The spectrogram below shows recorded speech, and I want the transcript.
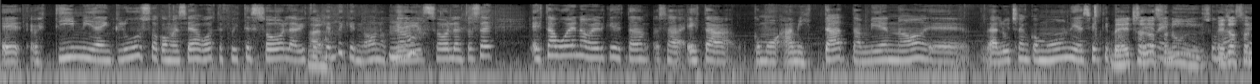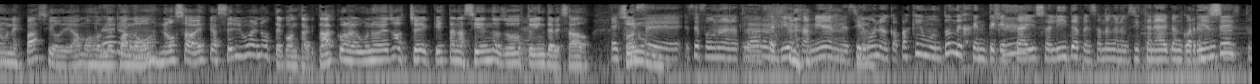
eh, es tímida incluso, como decías vos, te fuiste sola, ¿viste? Hay Claro. gente que no, no quiere No. ir sola. Entonces, está bueno ver que está, o sea, esta como amistad también, ¿no? Eh, la lucha en común y decir, tipo, De hecho, "Che, ellos son, un, sumate". ellos son un espacio, digamos, donde Claro. cuando vos no sabés qué hacer y bueno, te contactás con alguno de ellos, che, ¿qué están haciendo? Yo estoy interesado. Es que Son un- ese, ese fue uno de nuestros Claro. objetivos también, decir, Claro. bueno, capaz que hay un montón de gente que Sí. está ahí solita pensando que no existe nadie acá en Corrientes Exacto.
